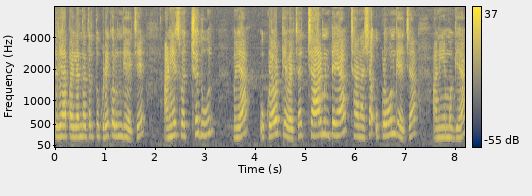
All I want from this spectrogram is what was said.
तर ह्या पहिल्यांदा तर तुकडे करून घ्यायचे. आणि हे स्वच्छ धुवून मग या उकळवत ठेवायच्या. चार मिनटं ह्या छान अशा उकळवून घ्यायच्या आणि मग ह्या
